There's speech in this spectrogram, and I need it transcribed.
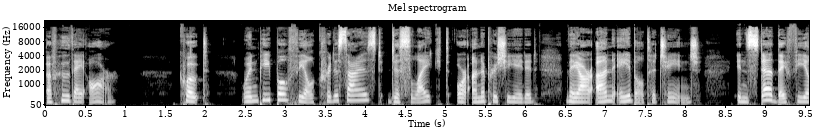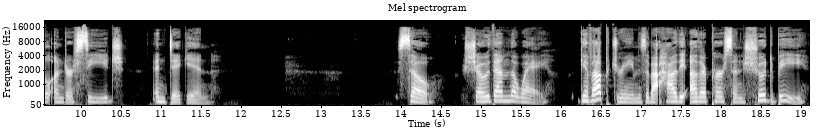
of who they are. Quote, when people feel criticized, disliked, or unappreciated, they are unable to change. Instead, they feel under siege and dig in. So, show them the way. Give up dreams about how the other person should be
